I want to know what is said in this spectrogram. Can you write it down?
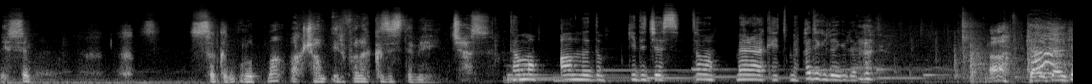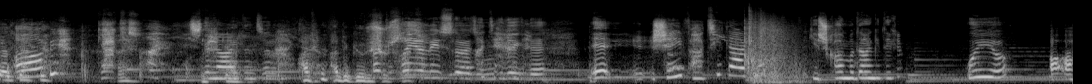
Nesin? Sakın unutma akşam İrfan'a kız istemeye gideceğiz. Tamam anladım. Gideceğiz. Tamam merak etme. Hadi güle güle. Ah, gel gel gel gel. Abi. gel. Gel gel. Ay, günaydın canım. Hadi hadi görüşürüz. Hadi hayırlı işler canım. Güle güle. E, şey Fatih nerede? Geç kalmadan gidelim. Uyuyor. Aa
